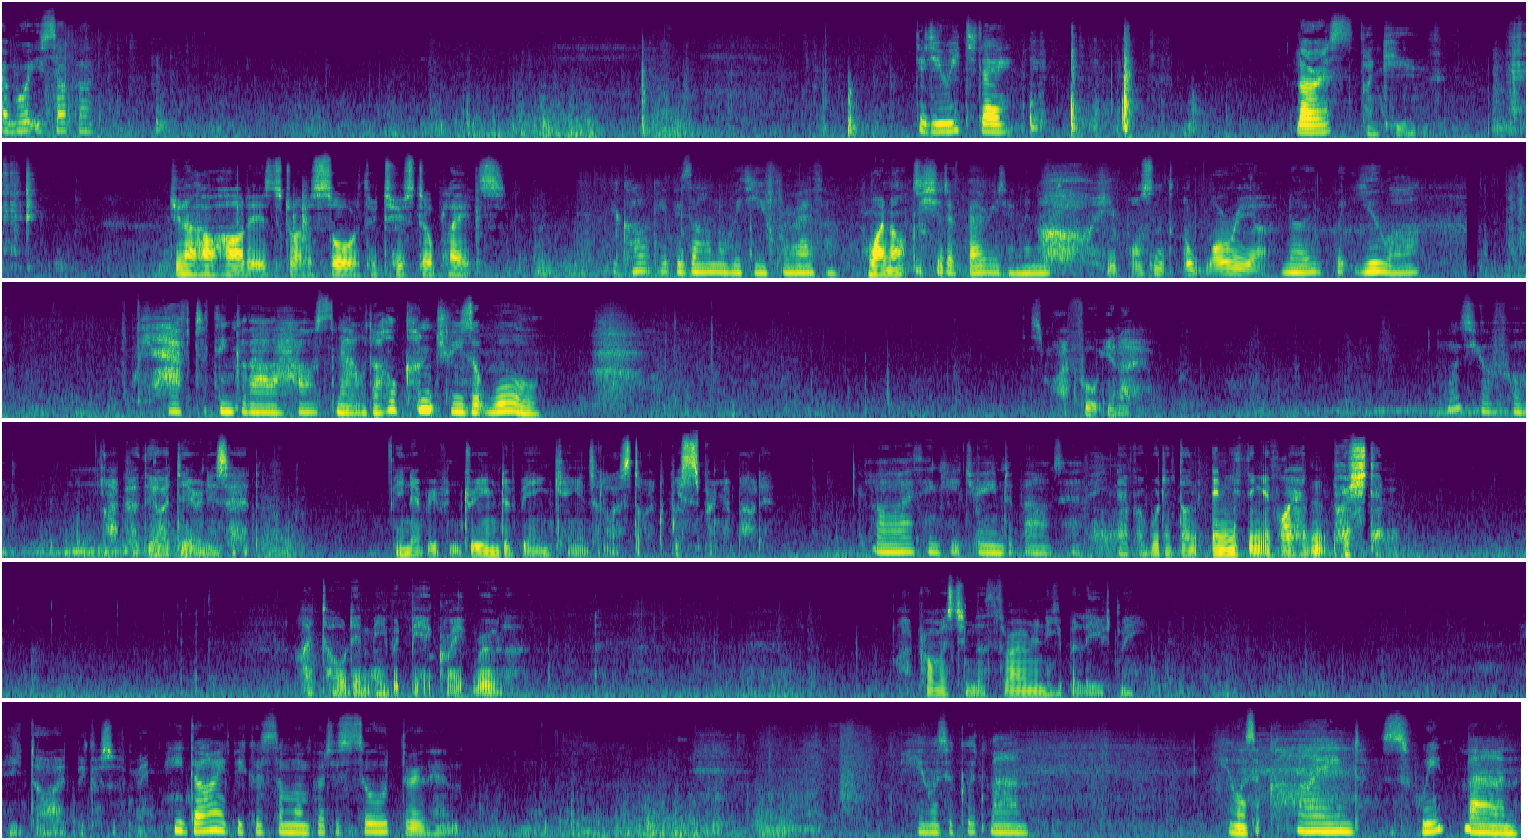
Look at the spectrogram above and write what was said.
I brought you supper. Did you eat today? Loras? Thank you. Do you know how hard it is to drive a sword through two steel plates? You can't keep his armor with you forever. Why not? We should have buried him in it. He wasn't a warrior. No, but you are. We have to think of our house now. The whole country's at war. It's my fault, you know. What's your fault? I put the idea in his head. He never even dreamed of being king until I started whispering about it. Oh, I think he dreamed about it. He never would have done anything if I hadn't pushed him. I told him he would be a great ruler. I promised him the throne and he believed me. He died because of me. He died because someone put a sword through him. He was a good man. He was a kind, sweet man.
